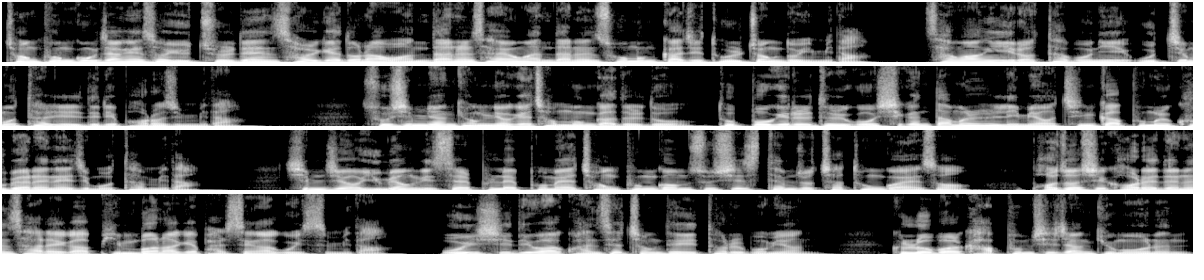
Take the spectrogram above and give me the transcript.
정품 공장에서 유출된 설계도나 원단을 사용한다는 소문까지 돌 정도입니다. 상황이 이렇다 보니 웃지 못할 일들이 벌어집니다. 수십 년 경력의 전문가들도 돋보기를 들고 식은땀을 흘리며 진가품을 구별해내지 못합니다. 심지어 유명 리셀 플랫폼의 정품 검수 시스템조차 통과해서 버젓이 거래되는 사례가 빈번하게 발생하고 있습니다. OECD와 관세청 데이터를 보면 글로벌 가품 시장 규모는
